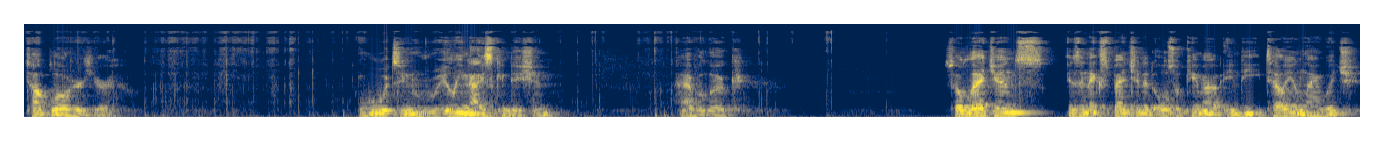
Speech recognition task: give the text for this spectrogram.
top loader here. Ooh, it's in really nice condition have a look. So Legends is an expansion that also came out in the Italian language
